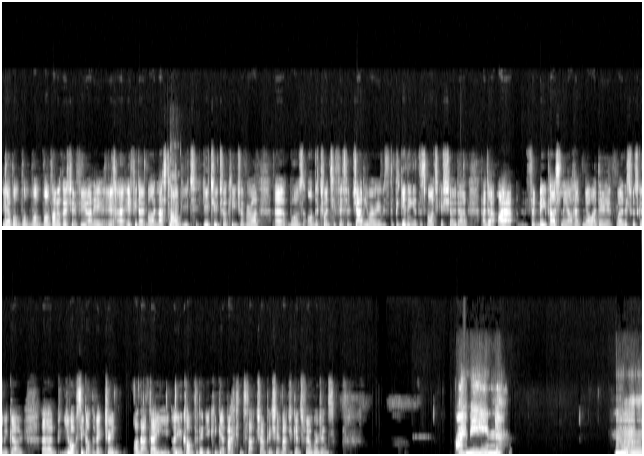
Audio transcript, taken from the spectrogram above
Yeah, one, one, one final question for you, Annie, uh, if you don't mind. Last time Mhm. you, t- you two took each other on uh, was on the 25th of January. It was the beginning of the Smarticus Showdown. And uh, I, uh, for me personally, I had no idea where this was going to go. Uh, you obviously got the victory on that day. Are you confident you can get back into that championship match against Phil Grudgens? I mean, hmm.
